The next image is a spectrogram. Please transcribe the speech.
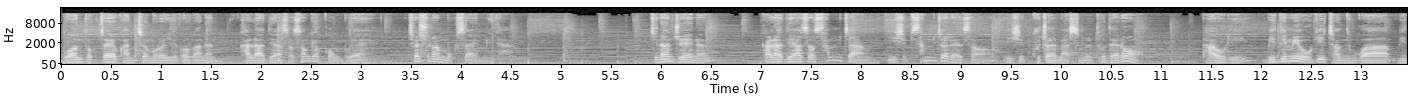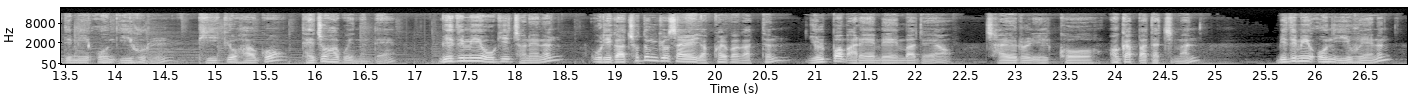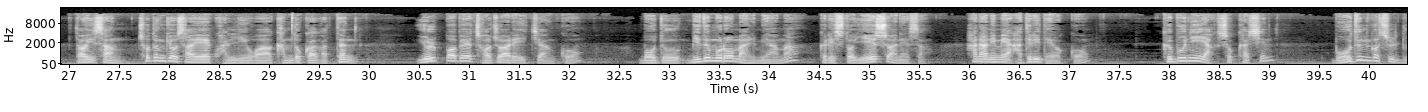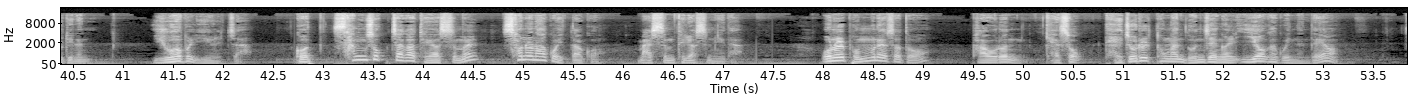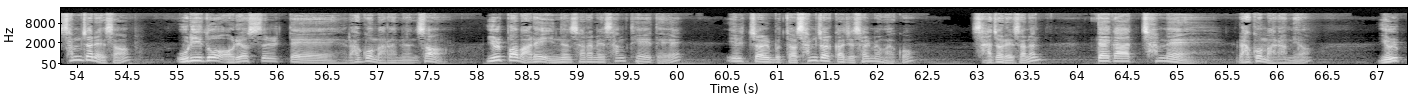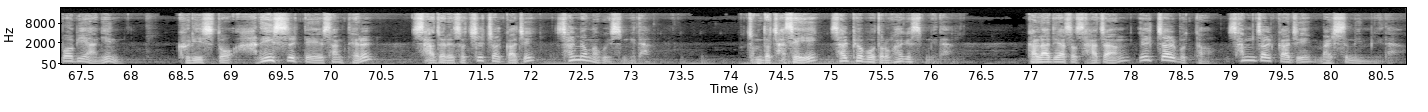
원 독자의 관점으로 읽어가는 갈라디아서 성경 공부의 최순환 목사입니다. 지난주에는 갈라디아서 3장 23절에서 29절 말씀을 토대로 바울이 믿음이 오기 전과 믿음이 온 이후를 비교하고 대조하고 있는데 믿음이 오기 전에는 우리가 초등교사의 역할과 같은 율법 아래에 매인바 되어 자유를 잃고 억압받았지만 믿음이 온 이후에는 더 이상 초등교사의 관리와 감독과 같은 율법의 저주 아래 있지 않고 모두 믿음으로 말미암아 그리스도 예수 안에서 하나님의 아들이 되었고 그분이 약속하신 모든 것을 누리는 유업을 이을 자, 곧 상속자가 되었음을 선언하고 있다고 말씀드렸습니다. 오늘 본문에서도 바울은 계속 대조를 통한 논쟁을 이어가고 있는데요. 3절에서 우리도 어렸을 때라고 말하면서 율법 아래에 있는 사람의 상태에 대해 1절부터 3절까지 설명하고 4절에서는 때가 참해라고 말하며 율법이 아닌 그리스도 안에 있을 때의 상태를 4절에서 7절까지 설명하고 있습니다. 좀 더 자세히 살펴보도록 하겠습니다. 갈라디아서 4장 1절부터 3절까지 말씀입니다.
